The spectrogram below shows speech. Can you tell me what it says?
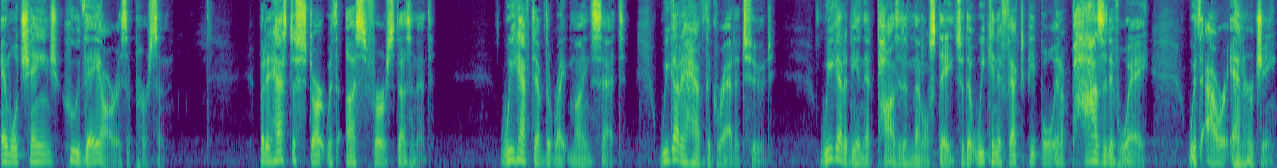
and will change who they are as a person. But it has to start with us first, doesn't it? We have to have the right mindset. We got to have the gratitude. We got to be in that positive mental state so that we can affect people in a positive way with our energy.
